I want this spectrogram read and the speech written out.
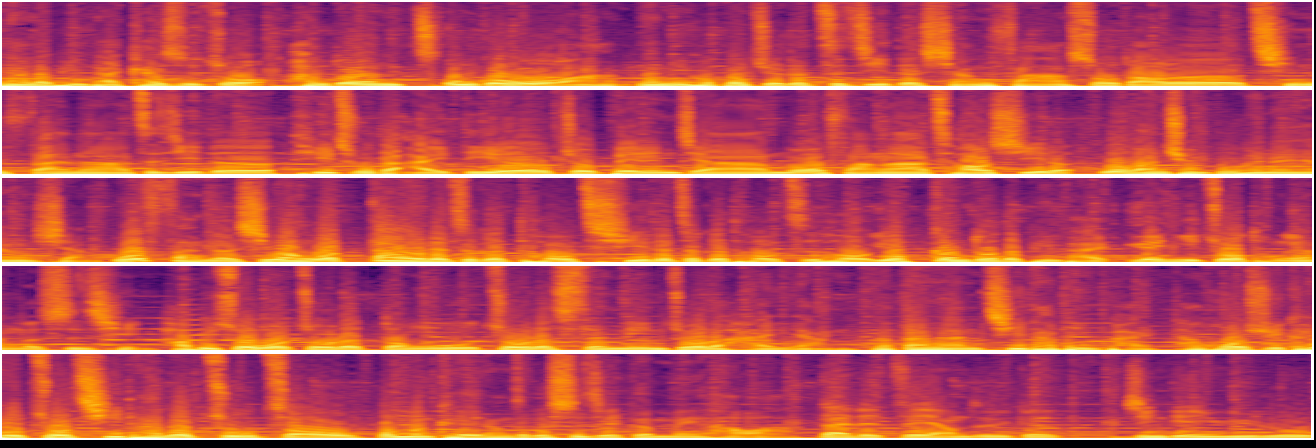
他的品牌开始做，很多人问过我啊，那你会不会觉得自己的想法受到了侵犯啊？自己的提出的 idea 就被人家模仿啊、抄袭了？我完全不会那样想，我反而希望我带了这个头，起了这个头之后，有更多的品牌愿意做同样的事情。好比说我。我做了动物，做了森林，做了海洋。那当然，其他品牌它或许可以做其他的主轴，我们可以让这个世界更美好啊！带着这样的一个经典语录，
